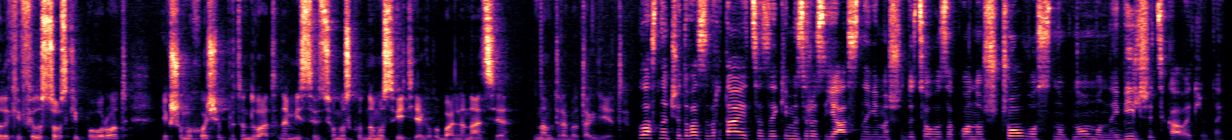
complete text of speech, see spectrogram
великий філософський поворот. Якщо ми хочемо претендувати на місце в цьому складному світі як глобальна нація, нам треба так діяти. Власне, чи до вас звертаються за якимись роз'ясненнями щодо цього закону? Що в основному найбільше цікавить людей?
